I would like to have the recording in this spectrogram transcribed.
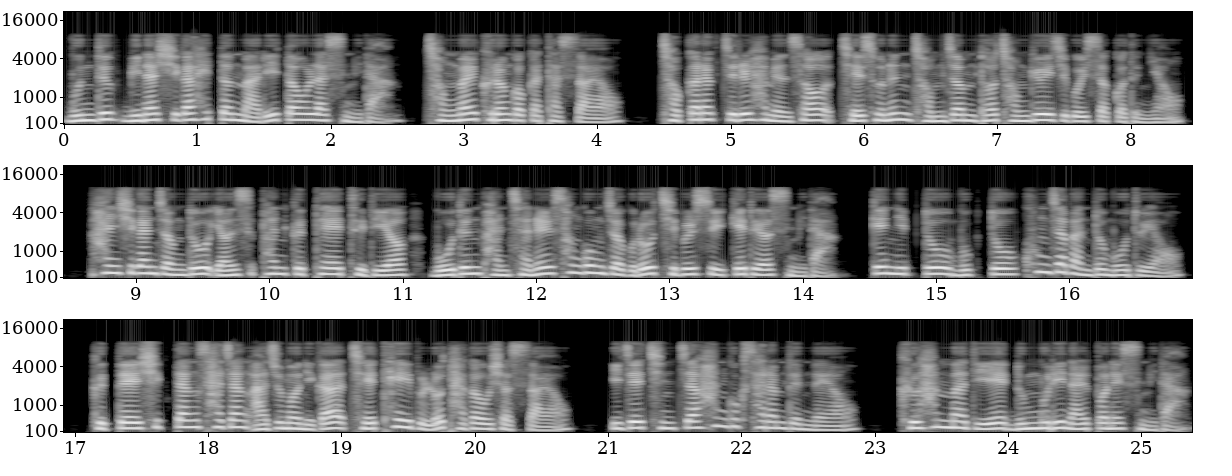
문득 미나 씨가 했던 말이 떠올랐습니다. 정말 그런 것 같았어요. 젓가락질을 하면서 제 손은 점점 더 정교해지고 있었거든요. 한 시간 정도 연습한 끝에 드디어 모든 반찬을 성공적으로 집을 수 있게 되었습니다. 깻잎도 묵도 콩자반도 모두요. 그때 식당 사장 아주머니가 제 테이블로 다가오셨어요. 이제 진짜 한국 사람 됐네요. 그 한마디에 눈물이 날 뻔했습니다.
